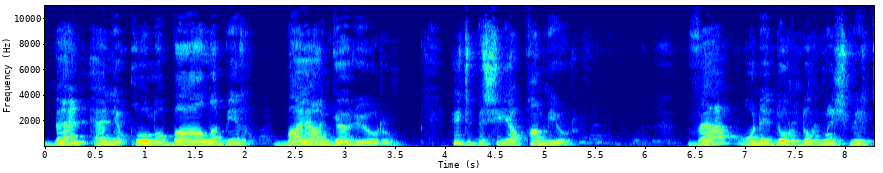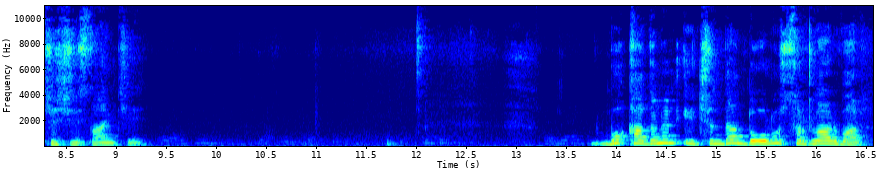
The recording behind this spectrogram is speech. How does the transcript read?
Ben eli kolu bağlı bir bayan görüyorum. Hiçbir şey yapamıyor. Ve onu durdurmuş bir kişi sanki. Bu kadının içinden dolu sırlar var.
